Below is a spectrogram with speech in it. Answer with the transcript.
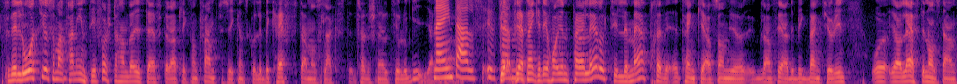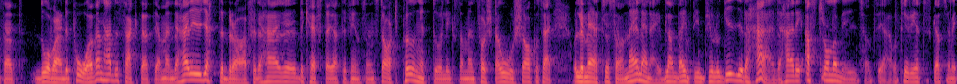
Så det låter ju som att han inte i första hand var ute efter att liksom kvantfysiken skulle bekräfta någon slags traditionell teologi. Nej, inte alls. Utan... För, för, jag tänker, det har ju en parallell till Lemaitre, tänker jag, som ju lanserade Big Bang-teorin. Och jag läste någonstans att dåvarande påven hade sagt att ja, men det här är ju jättebra för det här bekräftar ju att det finns en startpunkt och liksom en första orsak och så här. Och Lemaitre sa nej, nej, nej, blanda inte in teologi i det här. Det här är astronomi så att säga och teoretisk astronomi.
